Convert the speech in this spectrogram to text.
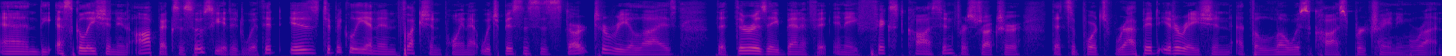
and the escalation in OPEX associated with it is typically an inflection point at which businesses start to realize that there is a benefit in a fixed cost infrastructure that supports rapid iteration at the lowest cost per training run.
